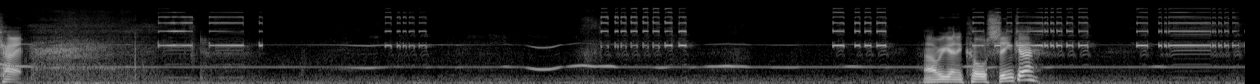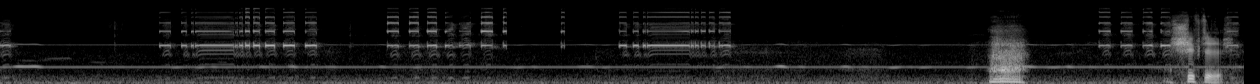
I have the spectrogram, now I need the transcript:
Okay. Are we going to call sinker? Ah, shifted it.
